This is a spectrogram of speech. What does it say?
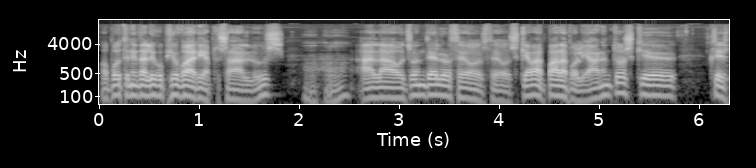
Οπότε είναι λίγο πιο βαρύ από τους άλλους. Uh-huh. Αλλά ο Τζον Τέιλορ Θεός, Θεός. Και πάρα πολύ άνετος και ξέρεις,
